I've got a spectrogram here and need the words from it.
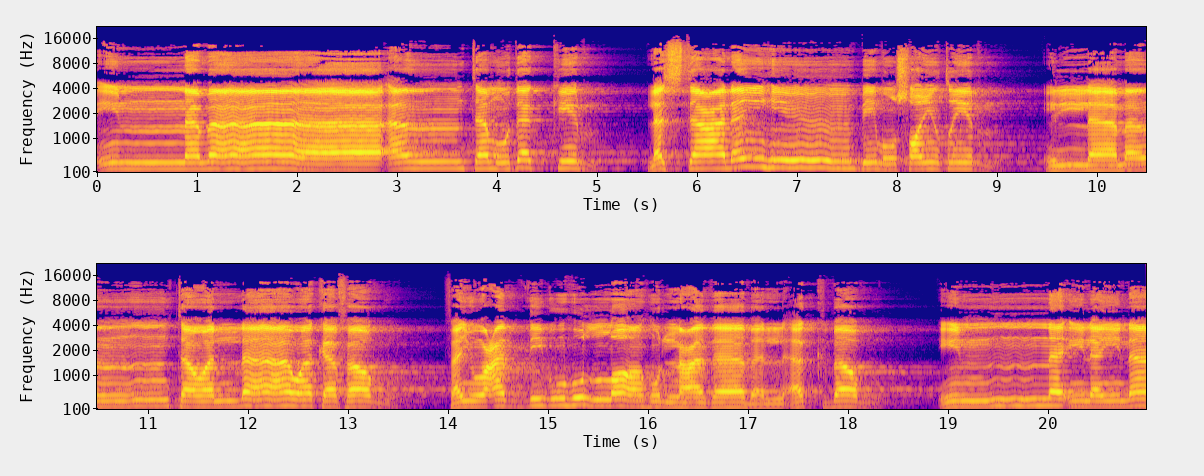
إنما أنت مذكر لست عليهم بمسيطر إلا من تولى وكفر فيعذبه الله العذاب الأكبر إن إلينا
